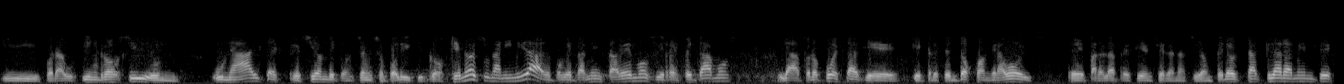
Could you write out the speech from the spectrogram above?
y por Agustín Rossi una alta expresión de consenso político, que no es unanimidad, porque también sabemos y respetamos la propuesta que, presentó Juan Grabois eh, para la presidencia de la Nación, pero está claramente,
